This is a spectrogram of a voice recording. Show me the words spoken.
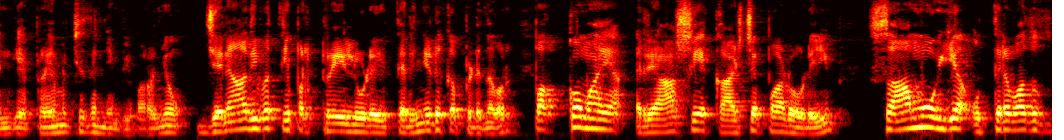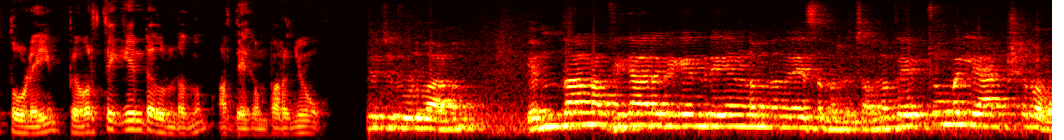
N K Premachandran M P പറഞ്ഞു. ജനാധിപത്യ പ്രക്രിയയിലൂടെ തെരഞ്ഞെടുക്കപ്പെടുന്നവർ പക്വമായ രാഷ്ട്രീയ കാഴ്ചപ്പാടോടെയും സാമൂഹിക ഉത്തരവാദിത്വത്തോടെയും പ്രവർത്തിക്കേണ്ടതുണ്ടെന്നും അദ്ദേഹം പറഞ്ഞു. എന്താണ് അധികാര വികേന്ദ്രീകരണം എന്നതിനെ സംബന്ധിച്ച് അന്നത്തെ ഏറ്റവും വലിയ ആക്ഷേപം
